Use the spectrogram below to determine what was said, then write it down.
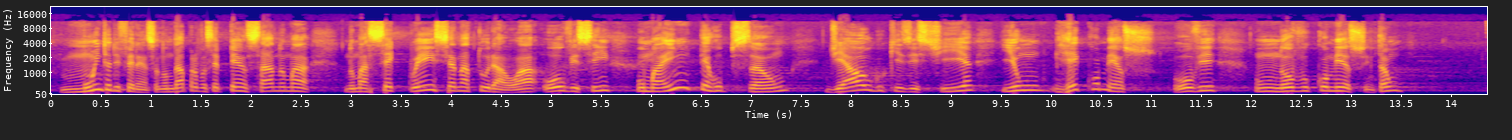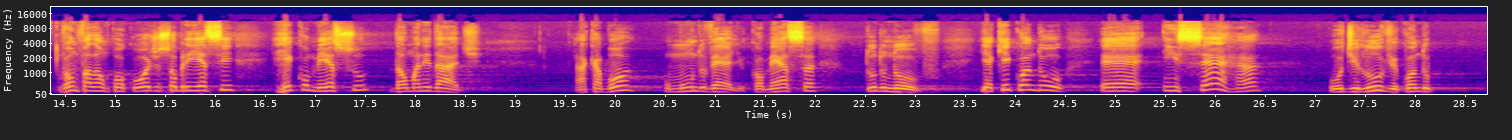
Muita diferença. Não dá para você pensar numa, numa sequência natural. Houve sim uma interrupção de algo que existia e um recomeço. Houve um novo começo. Então, Vamos falar um pouco hoje sobre esse recomeço da humanidade. Acabou o mundo velho, começa tudo novo. E aqui, quando é, encerra o dilúvio, quando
